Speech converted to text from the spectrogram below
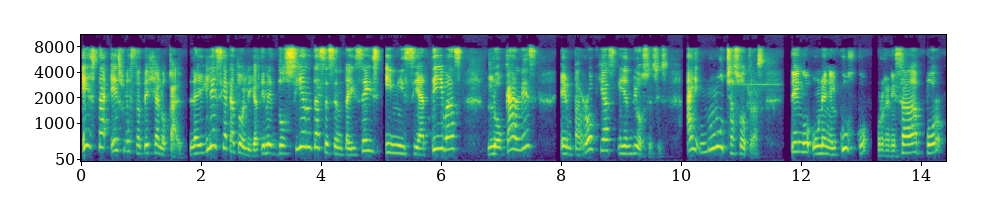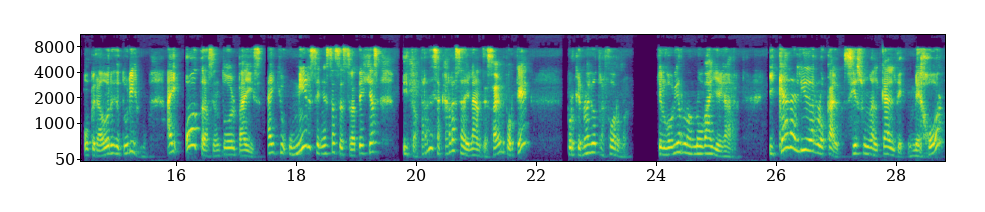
Esta es una estrategia local. La Iglesia Católica tiene 266 iniciativas locales en parroquias y en diócesis. Hay muchas otras. Tengo una en el Cusco, organizada por operadores de turismo. Hay otras en todo el país. Hay que unirse en estas estrategias y tratar de sacarlas adelante. ¿Saben por qué? Porque no hay otra forma. El gobierno no va a llegar. Y cada líder local, si es un alcalde mejor,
